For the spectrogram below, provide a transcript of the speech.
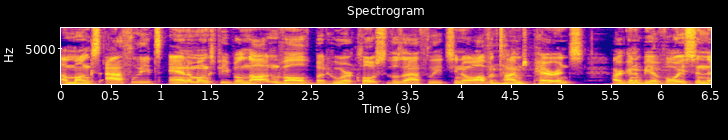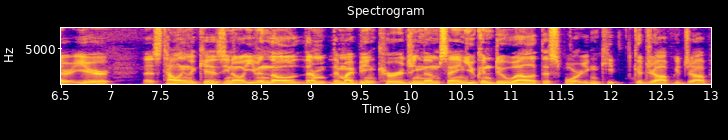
amongst athletes and amongst people not involved but who are close to those athletes. You know, oftentimes mm-hmm. parents are going to be a voice in their ear that's telling the kids, you know, even though they're, they might be encouraging them, saying, "You can do well at this sport. You can keep good job, good job."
